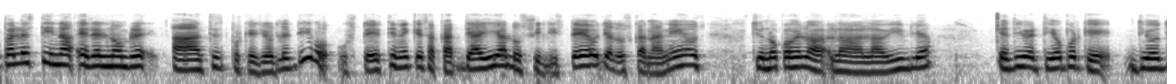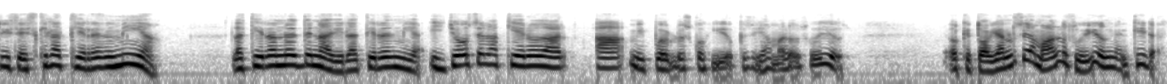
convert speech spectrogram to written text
Palestina era el nombre antes, porque Dios les dijo, ustedes tienen que sacar de ahí a los filisteos y a los cananeos. Si uno coge la, la Biblia, es divertido porque Dios dice, es que la tierra es mía. La tierra no es de nadie, la tierra es mía. Y yo se la quiero dar a mi pueblo escogido, que se llama los judíos o que todavía no se llamaban los judíos, mentiras.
